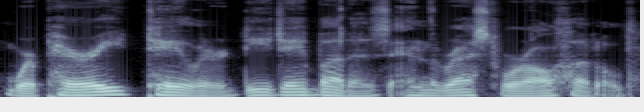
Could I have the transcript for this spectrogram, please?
where Perry, Taylor, DJ Butters, and the rest were all huddled.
